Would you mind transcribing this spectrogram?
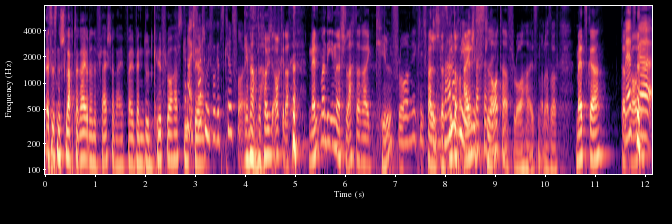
es ist eine Schlachterei oder eine Fleischerei, weil wenn du einen Killfloor hast, Genau, ich fragte mich, wo gibt's Killfloor? Genau, da habe ich auch gedacht. Nennt man die in der Schlachterei Killfloor wirklich? Weil Ich das wird doch eigentlich. Slaughterfloor heißen oder so. Metzger. Da Metzger,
